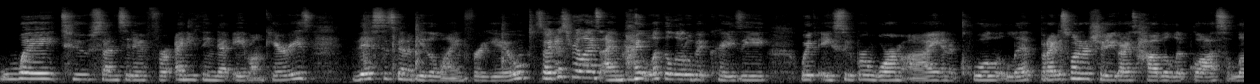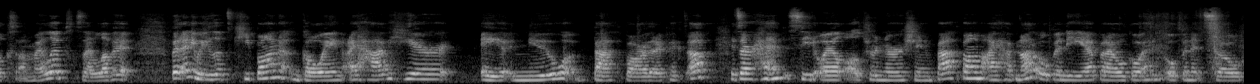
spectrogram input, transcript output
way too sensitive for anything that Avon carries this is going to be the line for you. So I just realized I might look a little bit crazy with a super warm eye and a cool lip, but I just wanted to show you guys how the lip gloss looks on my lips because I love it. But anyway, let's keep on going. I have here a new bath bar that I picked up. It's our hemp seed oil ultra nourishing bath bomb. I have not opened it yet, but I will go ahead and open it so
